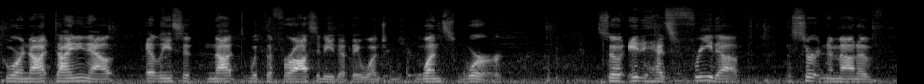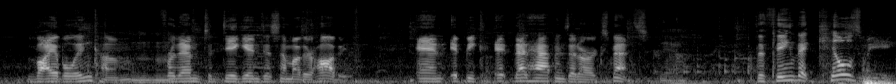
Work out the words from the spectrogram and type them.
who are not dining out, at least not with the ferocity that they once once were. So it has freed up a certain amount of viable income mm-hmm. for them to dig into some other hobby, and it, bec- it that happens at our expense. Yeah. the thing that kills me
